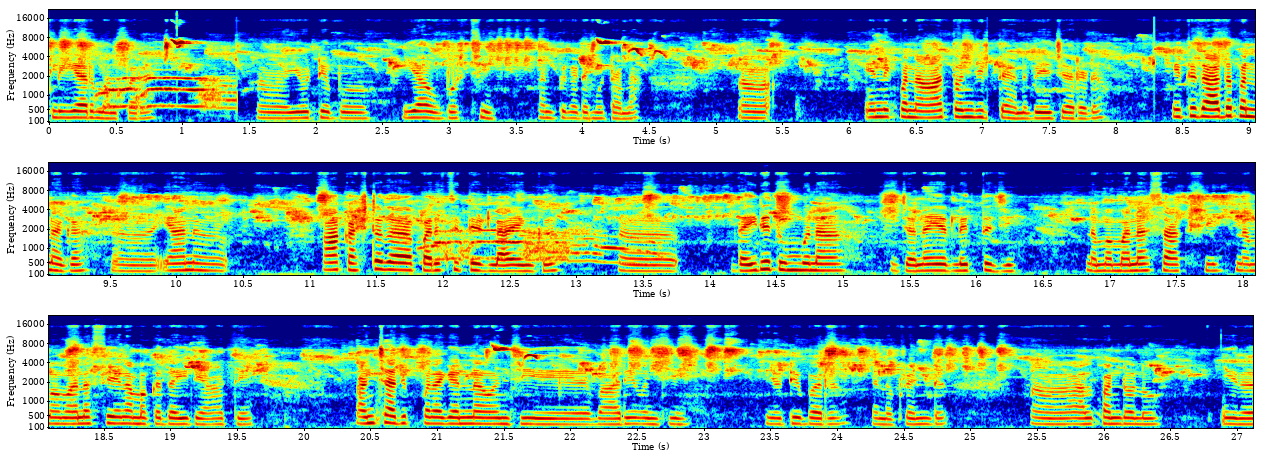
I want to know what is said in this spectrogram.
ಕ್ಲಿಯರ್ ಮಲ್ಪರೆ. ಯೂಟ್ಯೂಬ್ ಯಾವ ಬರ್ಚಿ ಅನ್ಪಿನಡೆ ಮುಟ್ಟಲ್ಲ ಏನಕ್ಕೆ ಪನ್ನ ಆತೊಂಜಿ ಅನ್ನ ಬೇಜಾರಡು. ಇತ್ತದಾದ ಪನ್ನಾಗ ಯಾನು ಆ ಕಷ್ಟದ ಪರಿಸ್ಥಿತಿ ಇಡ್ಲ ಎಂಕ್ ಧೈರ್ಯ ತುಂಬುನ ಜನ ಇರ್ಲಿತ್ತಜಿ ನಮ್ಮ ಮನಸ್ಸಾಕ್ಷಿ ನಮ್ಮ ಮನಸ್ಸೇ ನಮಕ ಧೈರ್ಯ ಆತೆ. ಅಂಚಾದಿಪ್ಪನಾಗೆನ್ನ ಒಂಜಿ ಬಾರಿ ಒಂಜಿ ಯೂಟ್ಯೂಬರ್ ಎನ್ನ ಫ್ರೆಂಡ್ ಅಲ್ಪಂಡೋಲು ಇದು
